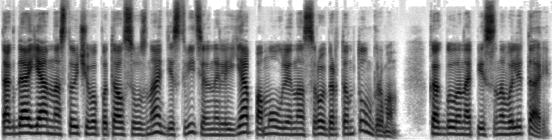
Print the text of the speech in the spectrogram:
Тогда Ян настойчиво пытался узнать, действительно ли я помолвлена с Робертом Тунграмом, как было написано в элитаре.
